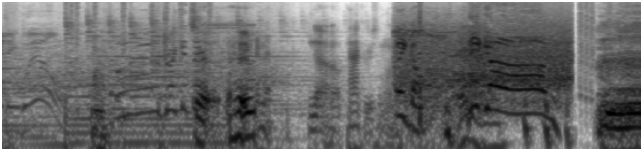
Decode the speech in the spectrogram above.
and he will. So, who? No, Packers won. They gone. They gone.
